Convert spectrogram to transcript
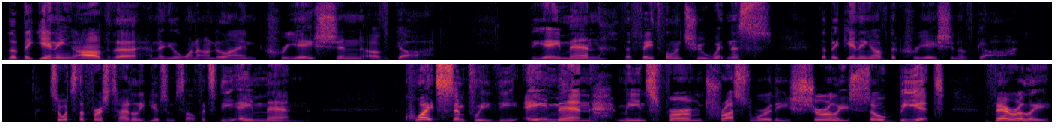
the beginning of the, and then you'll want to underline, creation of God the Amen, the faithful and true witness, the beginning of the creation of God. So, what's the first title he gives himself? It's the Amen. Quite simply, the Amen means firm, trustworthy, surely, so be it, verily.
